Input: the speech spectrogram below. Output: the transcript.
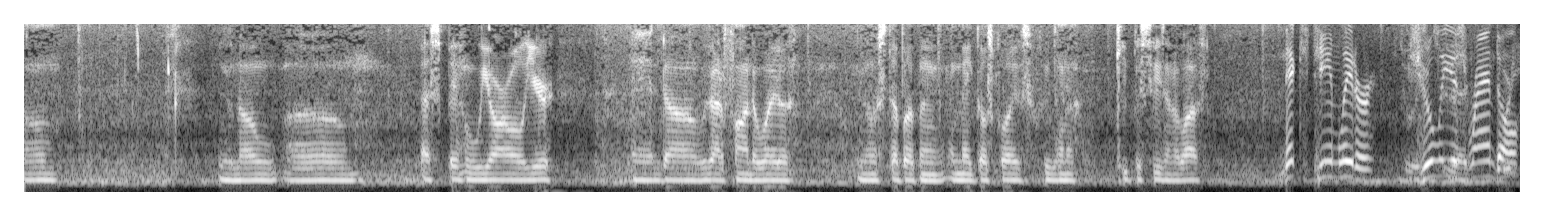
Um, you know, um, that's been who we are all year, and uh, we got to find a way to, you know, step up and, and make those plays if we want to keep the season alive. Knicks team leader Julius Randle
